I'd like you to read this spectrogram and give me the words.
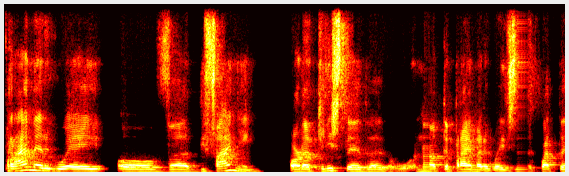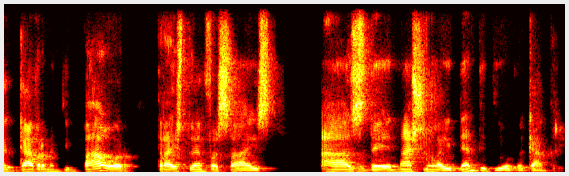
primary way of uh, defining, or at least the, the, not the primary way, it's what the government in power tries to emphasize as the national identity of the country.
